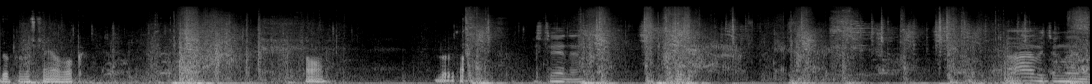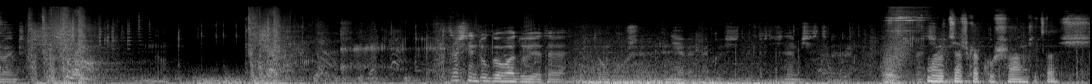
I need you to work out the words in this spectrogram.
do pomieszczenia obok. O, Był tam. Jeszcze jeden. A, wyciągnąłem broń. No. Strasznie długo ładuje te, tą kuszę. Nie wiem, jakoś tak źle mi się stara. Może ciężka kusza, czy coś.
